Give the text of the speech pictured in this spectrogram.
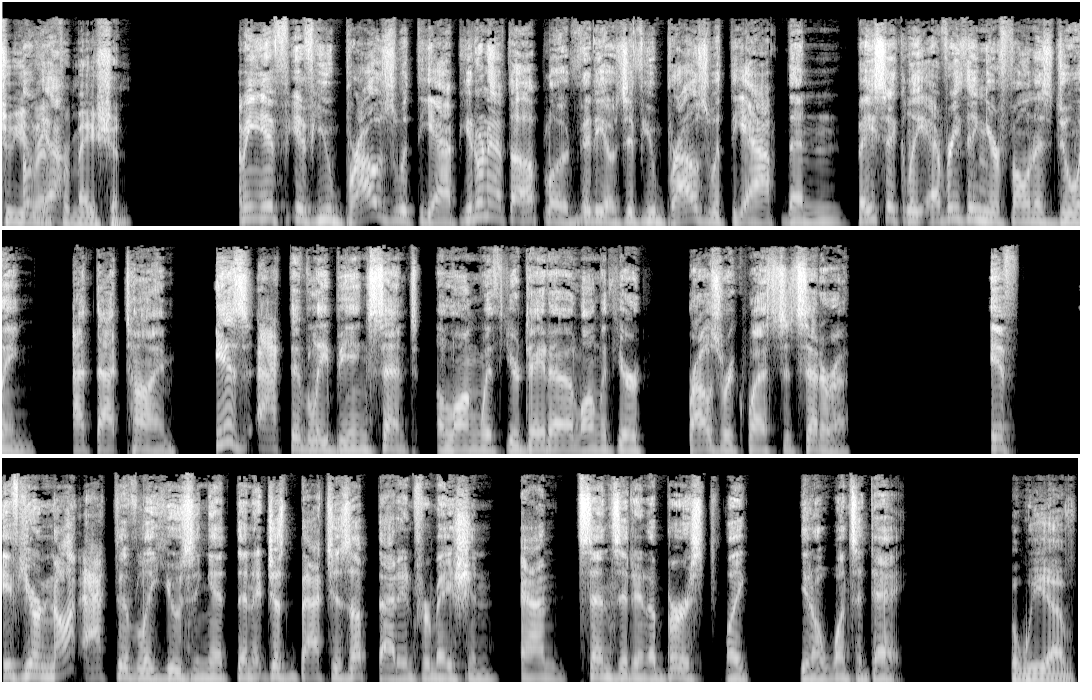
to your Oh, yeah. information. I mean, if if you browse with the app, you don't have to upload videos. If you browse with the app, then basically everything your phone is doing at that time is actively being sent along with your data, along with your browse requests, etc. If if you're not actively using it, then it just batches up that information and sends it in a burst, like you know, once a day. But we have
